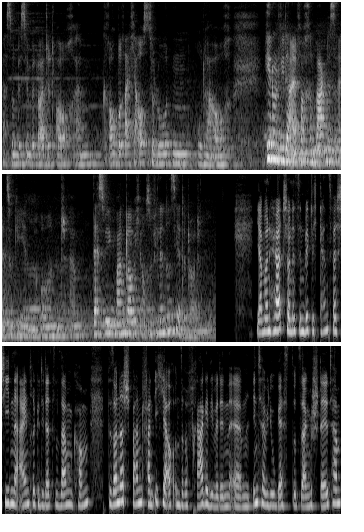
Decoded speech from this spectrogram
was so ein bisschen bedeutet, auch ähm, Graubereiche auszuloten oder auch hin und wieder einfach ein Wagnis einzugehen. Und ähm, deswegen waren, glaube ich, auch so viele Interessierte dort. Ja, man hört schon, es sind wirklich ganz verschiedene Eindrücke, die da zusammenkommen. Besonders spannend fand ich ja auch unsere Frage, die wir den ähm, Interviewgästen sozusagen gestellt haben.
